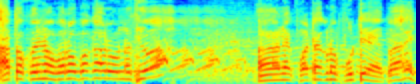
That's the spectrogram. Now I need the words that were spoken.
આ તો કોઈનો વરો બગાડવો નથી હો. અને ફટાકડો ફૂટે ભાઈ.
